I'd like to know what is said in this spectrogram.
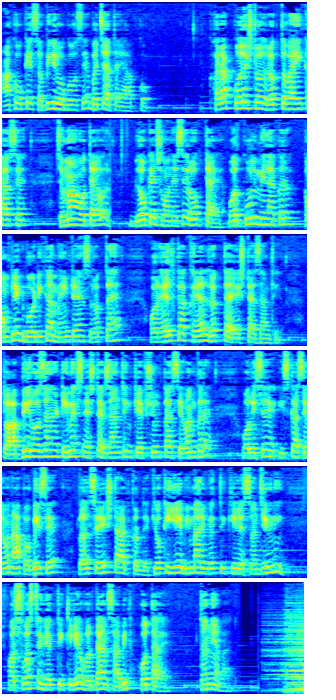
आँखों के सभी रोगों से बचाता है आपको। खराब कोलेस्ट्रॉल रक्तवाहिका से जमा होता है और ब्लॉकेज होने से रोकता है और कुल मिलाकर कंप्लीट बॉडी का मेंटेनेंस रखता है और हेल्थ का ख्याल रखता है एस्टाजांथिन तो आप भी रोज़ाना टीमेक्स एस्टाजांथिन कैप्सूल का सेवन करें और इसे, इसका सेवन आप अभी से कल से ही स्टार्ट कर दे, क्योंकि ये बीमारी व्यक्ति के लिए संजीवनी और स्वस्थ व्यक्ति के लिए वरदान साबित होता है। धन्यवाद।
